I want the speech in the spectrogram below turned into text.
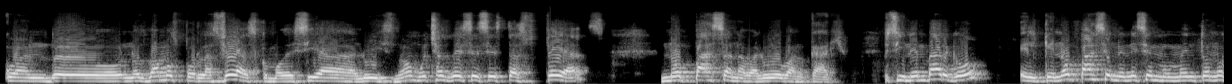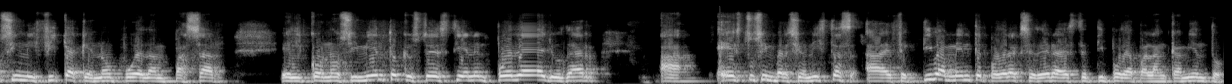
cuando nos vamos por las feas, como decía Luis, ¿no? Muchas veces estas feas no pasan a valor bancario. Sin embargo, el que no pasen en ese momento no significa que no puedan pasar el conocimiento que ustedes tienen puede ayudar a estos inversionistas a efectivamente poder acceder a este tipo de apalancamiento.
